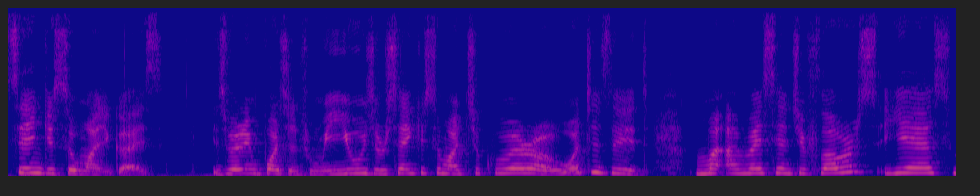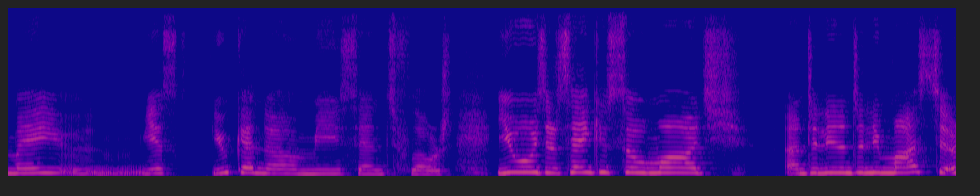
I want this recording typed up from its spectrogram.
thank you so much guys it's very important for me. User, thank you so much. Quero, what is it? I may send you flowers? Yes, may. Uh, yes, you can uh, me send flowers. User, thank you so much. Angelina Angelina Master.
